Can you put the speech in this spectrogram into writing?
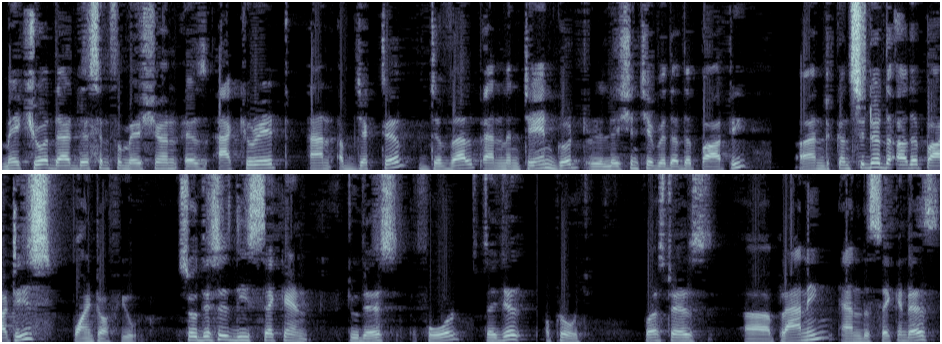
Make sure that this information is accurate and objective. Develop and maintain good relationship with other party and consider the other party's point of view. So this is the second to this 4 stages approach. First is uh, planning, and the second is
